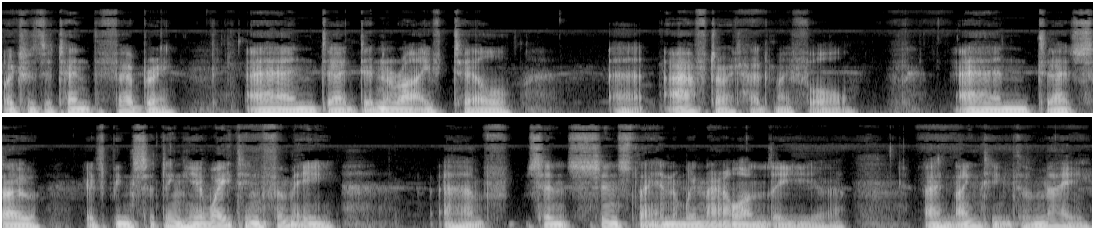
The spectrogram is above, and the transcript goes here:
which was the 10th of February and uh, didn't arrive till uh, after I'd had my fall. And uh, so it's been sitting here waiting for me um, since since then. We're now on the 19th uh, of May.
